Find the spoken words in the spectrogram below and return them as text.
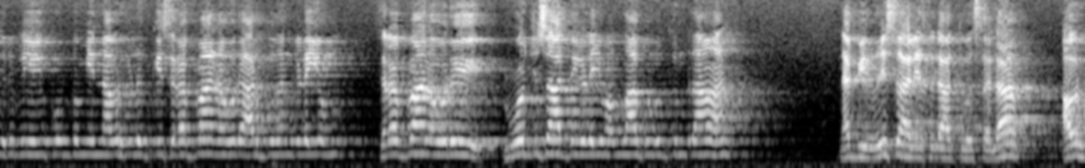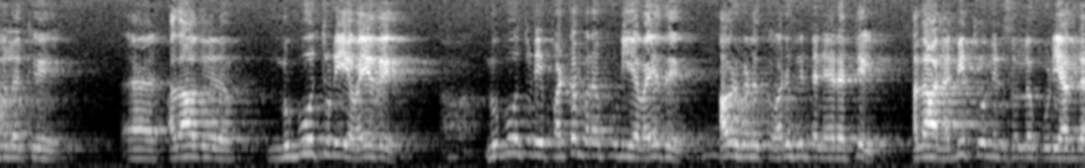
திருவியை கொண்டும் என் அவர்களுக்கு சிறப்பான ஒரு அற்புதங்களையும் சிறப்பான ஒரு மோஜிசாத்துகளையும் அல்லாஹ் கொடுக்கின்றான். நபி ஈசா சலாத்து வசலாம் அவர்களுக்கு அதாவது நுபூத்துடைய வயது நுபூத்துடைய பட்டம் பெறக்கூடிய வயது அவர்களுக்கு வருகின்ற நேரத்தில் அதான் நபித்துவம் என்று சொல்லக்கூடிய அந்த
